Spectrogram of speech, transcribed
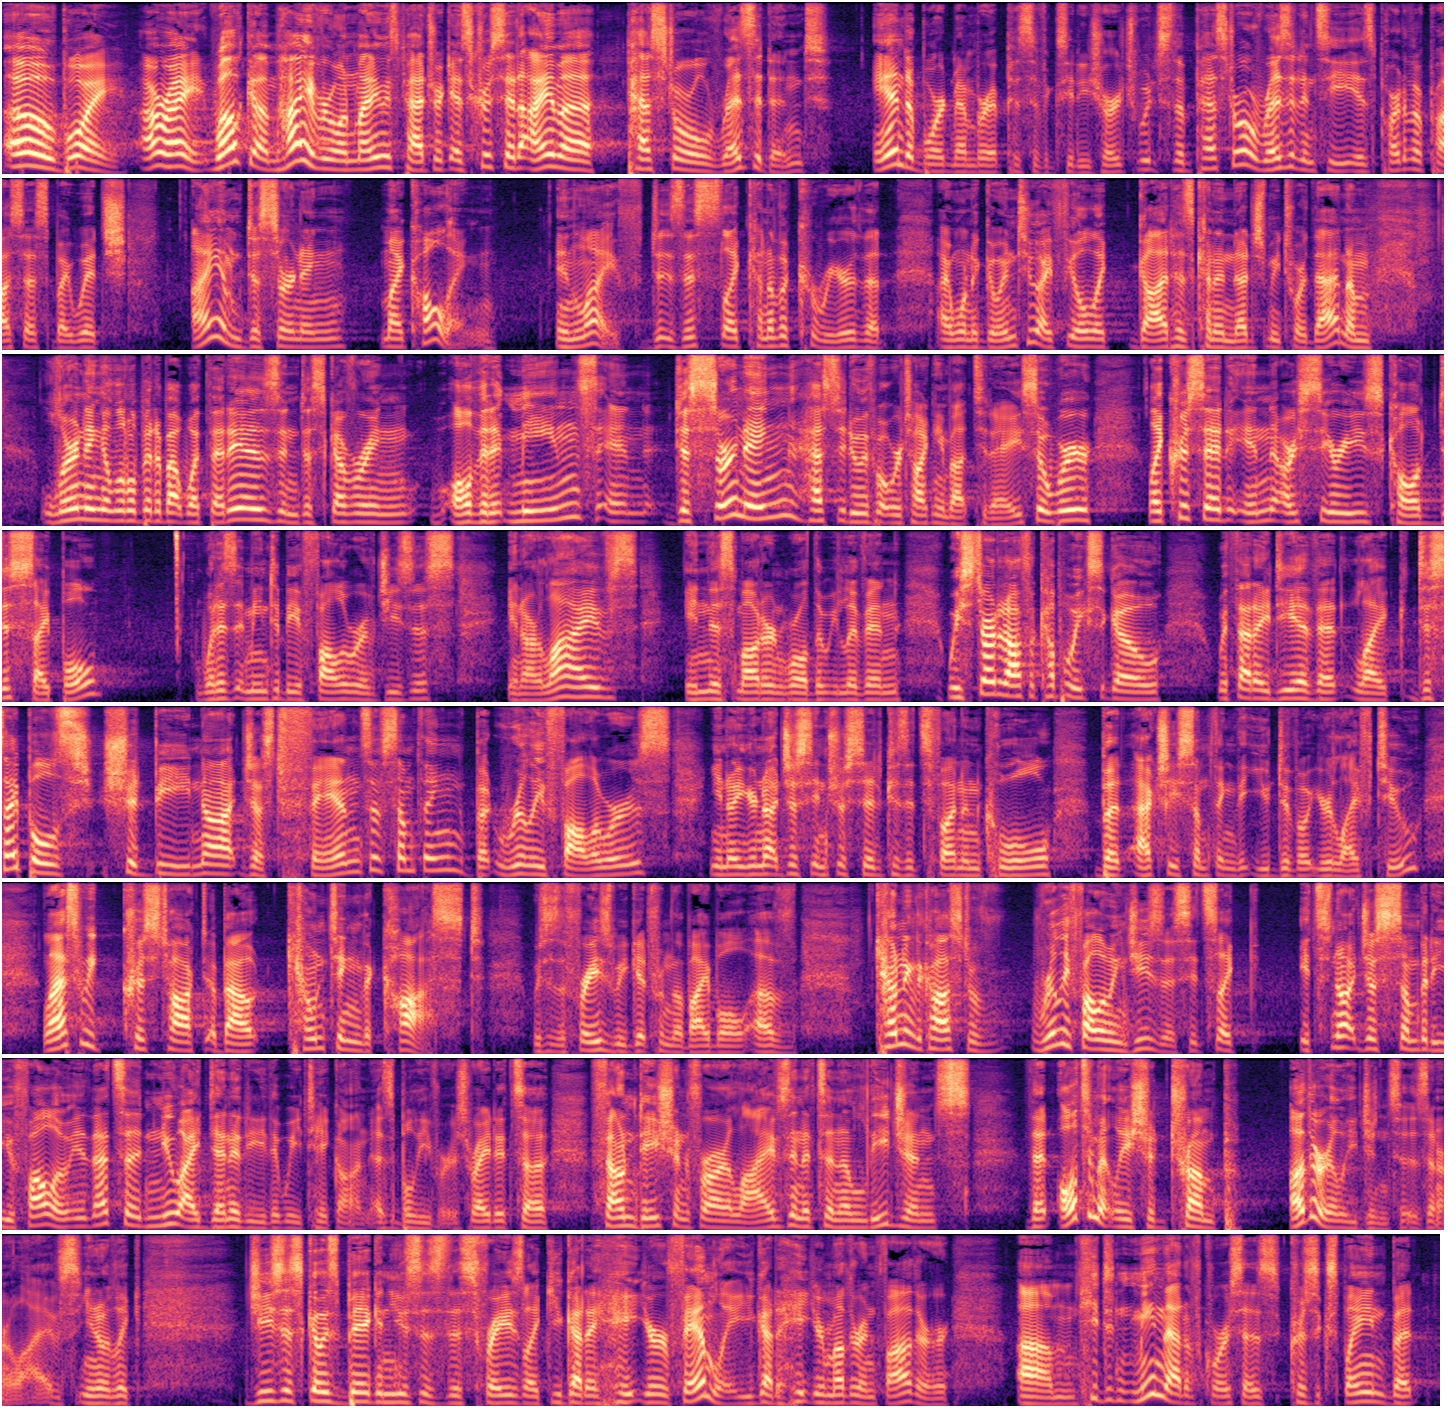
Oh boy. All right. Welcome. Hi, everyone. My name is Patrick. As Chris said, I am a pastoral resident and a board member at Pacific City Church, which the pastoral residency is part of a process by which I am discerning my calling in life. Is this like kind of a career that I want to go into? I feel like God has kind of nudged me toward that, and I'm learning a little bit about what that is and discovering all that it means. And discerning has to do with what we're talking about today. So, we're, like Chris said, in our series called Disciple. What does it mean to be a follower of Jesus in our lives, in this modern world that we live in? We started off a couple weeks ago with that idea that, like, disciples should be not just fans of something, but really followers. You know, you're not just interested because it's fun and cool, but actually something that you devote your life to. Last week, Chris talked about counting the cost, which is a phrase we get from the Bible of counting the cost of really following Jesus. It's like it's not just somebody you follow. That's a new identity that we take on as believers, right? It's a foundation for our lives, and it's an allegiance that ultimately should trump other allegiances in our lives. You know, like Jesus goes big and uses this phrase like, you got to hate your family, you got to hate your mother and father. Um, he didn't mean that, of course, as Chris explained, but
